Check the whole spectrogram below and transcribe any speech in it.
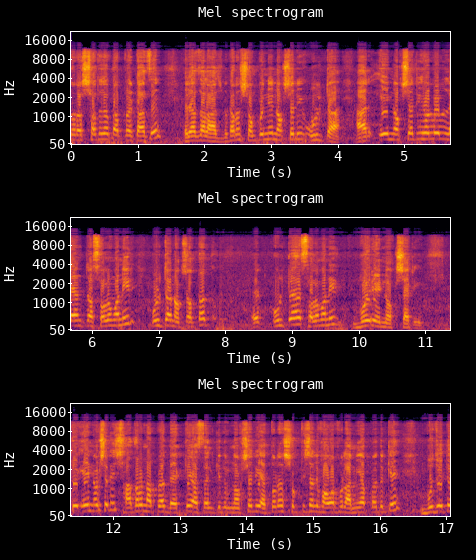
করার সাথে সাথে আপনার কাছে রেজাল্ট আসবে, কারণ সম্পূর্ণ নকশাটি উল্টা। আর এই নকশাটি হলো ল্যান্ডটা সলোমানির উল্টা নকশা, অর্থাৎ উল্টা সলোমানির বইয়ের এই নকশাটি। তো এই নকশাটি সাধারণ আপনারা দেখতে আসেন কিন্তু নকশাটি এতটা শক্তিশালী পাওয়ারফুল আমি আপনাদেরকে বুঝাইতে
